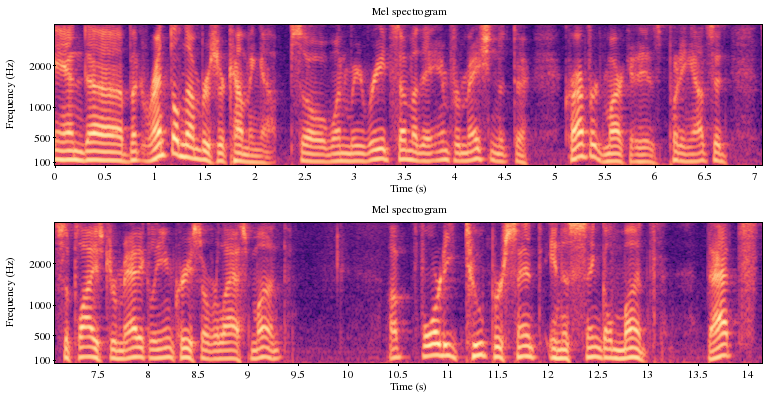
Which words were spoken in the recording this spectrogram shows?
And uh, but rental numbers are coming up. So when we read some of the information that the Cromford market is putting out, said supplies dramatically increased over last month, up 42% in a single month. That's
